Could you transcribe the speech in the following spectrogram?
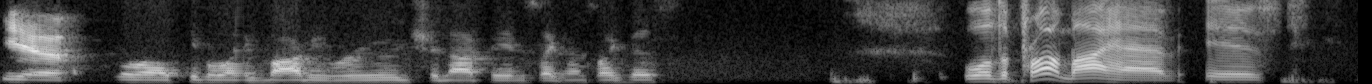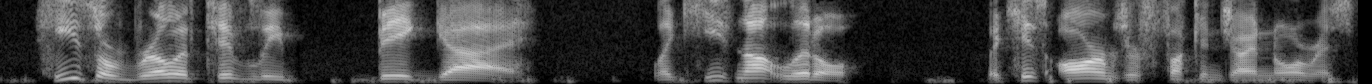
Yeah. Well, like people like Bobby Roode should not be in segments like this. Well, the problem I have is he's a relatively big guy. Like he's not little. Like his arms are fucking ginormous.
